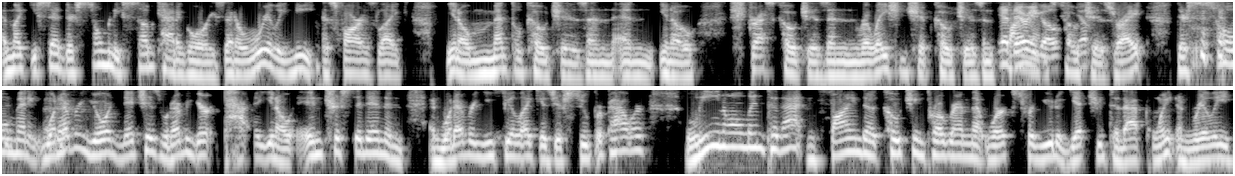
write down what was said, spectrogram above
And like you said, there's so many subcategories that are really neat as far as like, you know, mental coaches and, and, you know, stress coaches and relationship coaches and yeah, finance coaches, yep. right? There's so many, whatever your niche is, whatever your, you know, interested in and and whatever you feel like is your superpower lean all into that and find a coaching program that works for you to get you to that point and really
